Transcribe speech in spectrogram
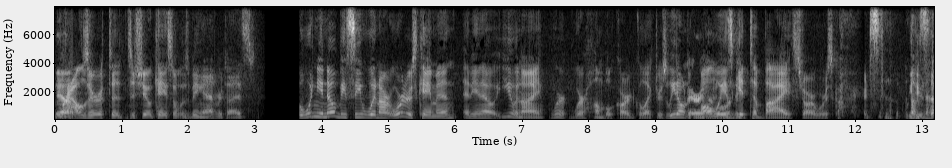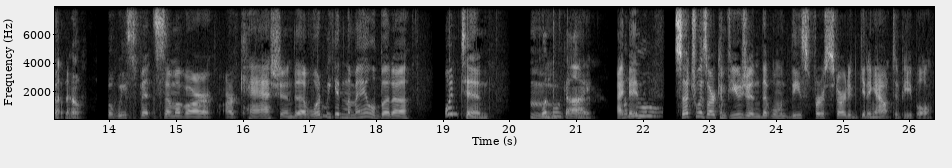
Yeah. browser to to showcase what was being advertised. But wouldn't you know, BC, when our orders came in, and you know, you and I, we're we're humble card collectors. We don't Very always get to buy Star Wars cards. we do not know. But we spent some of our our cash, and uh, what did we get in the mail? But uh, one tin. Hmm. One little guy. I- One and- little- such was our confusion that when these first started getting out to people,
